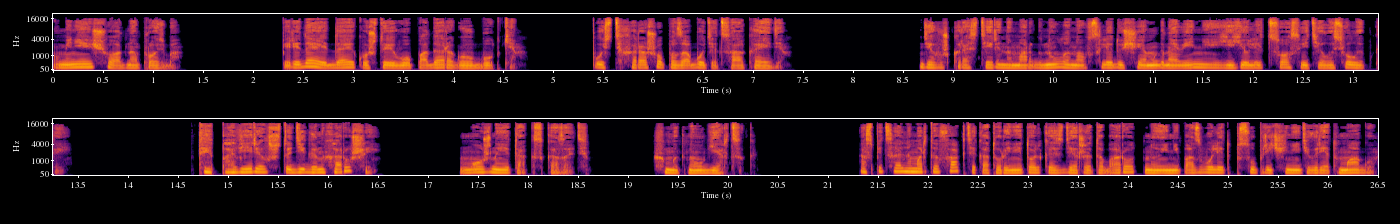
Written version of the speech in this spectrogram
У меня еще одна просьба. Передай Дайку, что его подарок в будке. Пусть хорошо позаботится о Кэйде. Девушка растерянно моргнула, но в следующее мгновение ее лицо осветилось улыбкой. «Ты поверил, что Диган хороший?» «Можно и так сказать», — хмыкнул герцог. О специальном артефакте, который не только сдержит оборот, но и не позволит псу причинить вред магу,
